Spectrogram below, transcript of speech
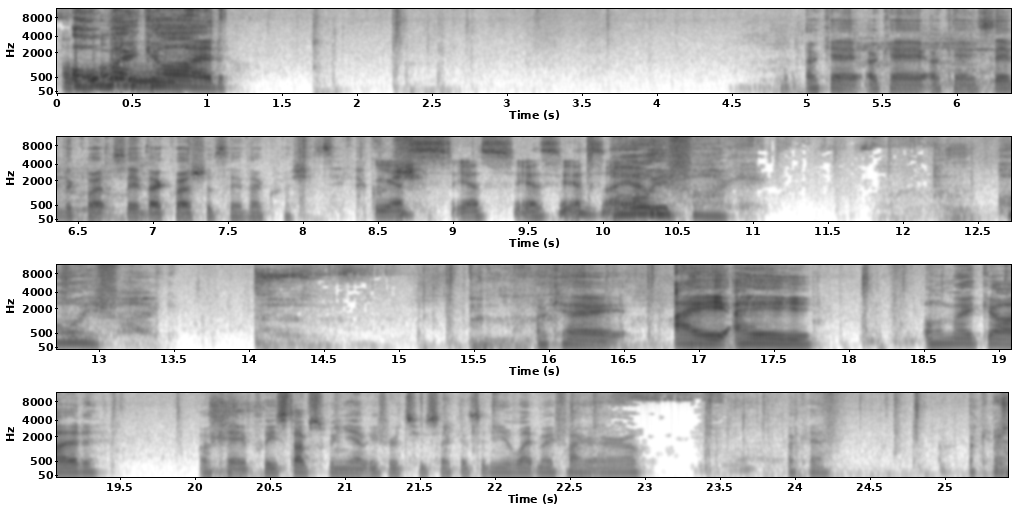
Oh my oh. god! Okay, okay, okay. Save the que- save that question, save that question, save that question. Yes, yes, yes, yes. I Holy am. fuck. Holy fuck. Okay, I I Oh my god. Okay, please stop swinging at me for 2 seconds. I need to light my fire arrow. Okay. Okay.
